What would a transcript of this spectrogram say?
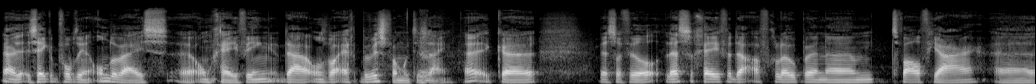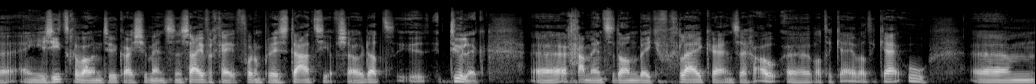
nou, zeker bijvoorbeeld in een onderwijsomgeving, daar ons wel echt bewust van moeten zijn. Ik eh best wel veel lessen gegeven de afgelopen ehm, twaalf jaar. Eh, en je ziet gewoon natuurlijk als je mensen een cijfer geeft voor een presentatie of zo, dat eh, tuurlijk eh, gaan mensen dan een beetje vergelijken en zeggen: Oh, eh, wat ik jij, wat ik jij, oeh. Ehm,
